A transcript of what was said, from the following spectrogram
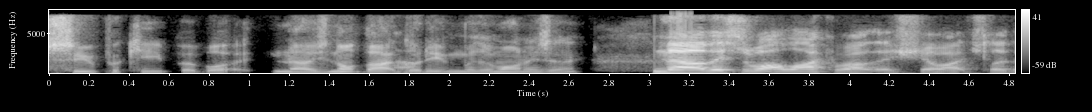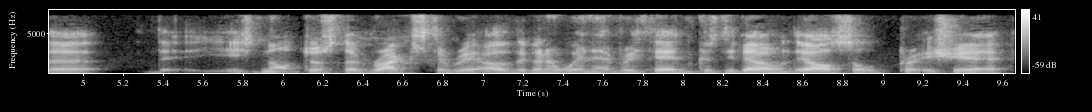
super keeper. But no, he's not that good even with them on, is he? No, this is what I like about this show actually. The, the it's not just the rags to riches. Oh, they're going to win everything because they don't. They're also pretty shit.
